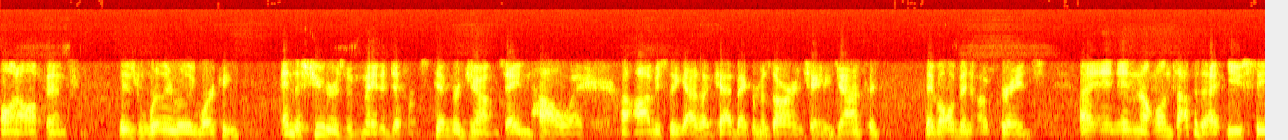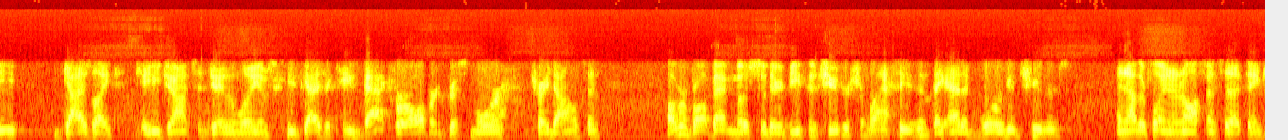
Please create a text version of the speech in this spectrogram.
on offense is really, really working. And the shooters have made a difference. Denver Jones, Aden Holloway, uh, obviously guys like Chad Baker-Mazara and Chaney Johnson, they've all been upgrades. Uh, and, and on top of that, you see guys like K.D. Johnson, Jaylin Williams, these guys that came back for Auburn, Chris Moore, Tre Donaldson – Auburn brought back most of their decent shooters from last season. They added more good shooters, and now they're playing an offense that I think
